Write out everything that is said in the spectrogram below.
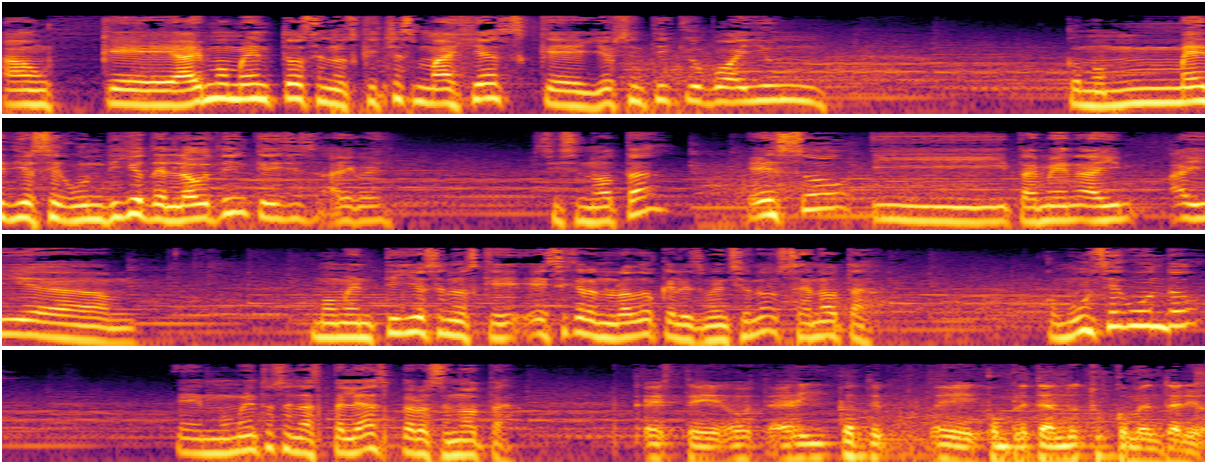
aunque hay momentos en los que echas magias que yo sentí que hubo ahí un como medio segundillo de loading que dices, ay güey, sí se nota. Eso y también hay, hay um, momentillos en los que ese granulado que les menciono se nota. Como un segundo en momentos en las peleas, pero se nota. Este, ahí eh, completando tu comentario.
